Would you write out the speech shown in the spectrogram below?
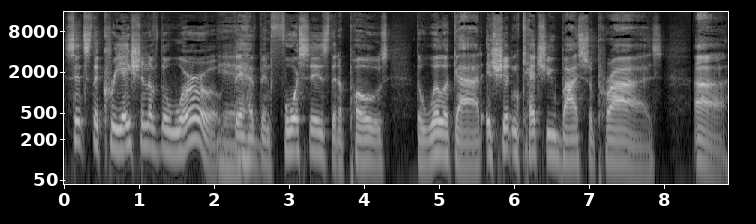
since the creation of the world, Yeah. there have been forces that oppose the will of God. It shouldn't catch you by surprise. Uh,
